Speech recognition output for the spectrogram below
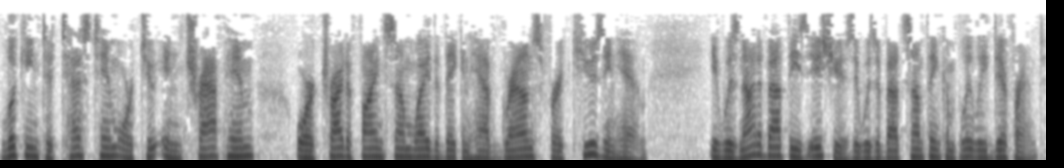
looking to test him or to entrap him or try to find some way that they can have grounds for accusing him, it was not about these issues, it was about something completely different.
